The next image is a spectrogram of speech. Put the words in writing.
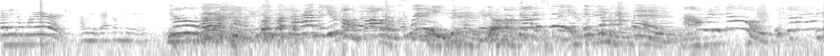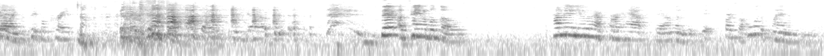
ready to work. I lay back on the bed. No, what's what's gonna happen? You're gonna fall asleep. You gonna fall asleep. It's gonna happen. I already know. It's gonna You got happen. like the paper print. Set attainable goals. How many of you have perhaps said, I'm gonna get this? First of all, who are the planners in here?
